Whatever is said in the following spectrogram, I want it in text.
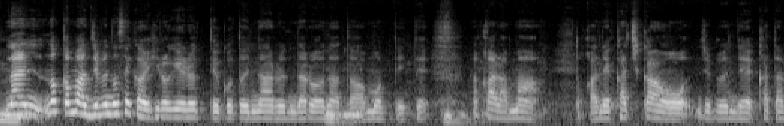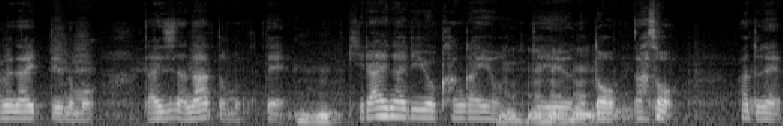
なん。のかまあ自分の世界を広げるっていうことになるんだろうなとは思っていて、だからまあとかね価値観を自分で固めないっていうのも大事だなと思ってうん嫌いな理由を考えようっていうのと、あそう。あとね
